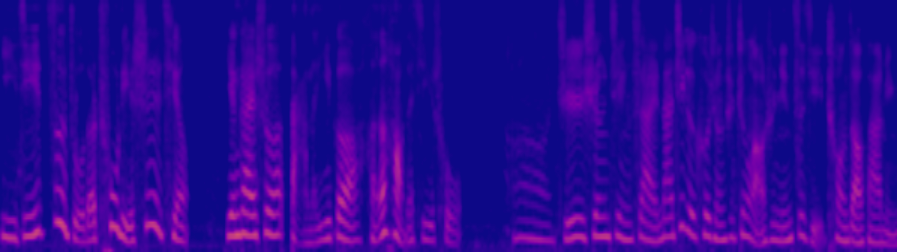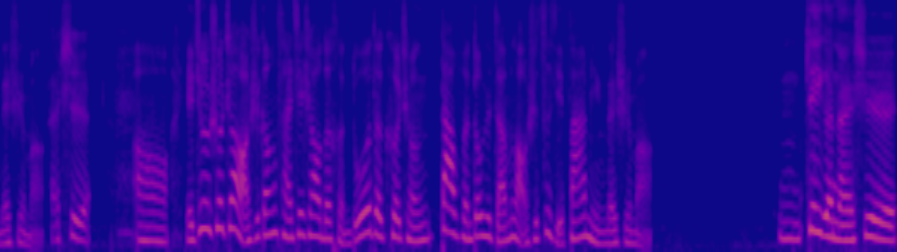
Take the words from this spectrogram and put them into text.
以及自主的处理事情。应该说打了一个很好的基础，嗯，值日生竞赛，那这个课程是郑老师您自己创造发明的是吗？呃，是，哦，也就是说赵老师刚才介绍的很多的课程，大部分都是咱们老师自己发明的是吗？嗯，这个呢是，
